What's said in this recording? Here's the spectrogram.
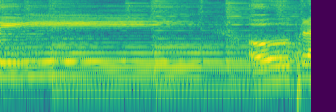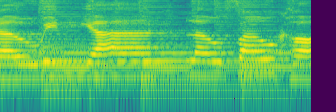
นี้ โอ้พระวิญญาณ เราเฝ้าขอ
